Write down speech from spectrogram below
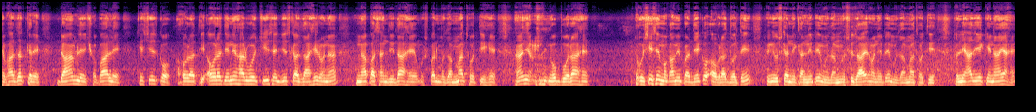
حفاظت کرے ڈام لے، چھپا لے۔ کس چیز کو؟ عورت عورت یعنی ہر وہ چیز ہے جس کا ظاہر ہونا ناپسندیدہ ہے، اس پر مذمت ہوتی ہے۔ ہاں جی وہ برا ہے۔ تو اسی سے مقامی پردے کو عورت بولتے ہیں، کیونکہ اس کا نکلنے پہ مذم اس کے ظاہر ہونے پہ مذمت ہوتی ہے تو لہٰذا یہ کنایا ہے،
